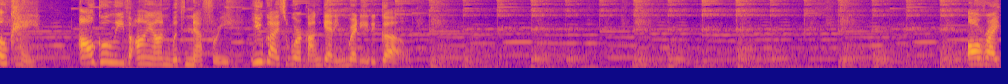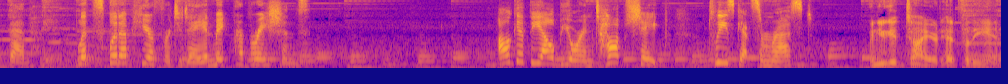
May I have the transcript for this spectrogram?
Okay, I'll go leave Ion with Nefry. You guys work on getting ready to go. All right then. Let's split up here for today and make preparations. I'll get the Albiore in top shape. Please get some rest. When you get tired, head for the inn.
